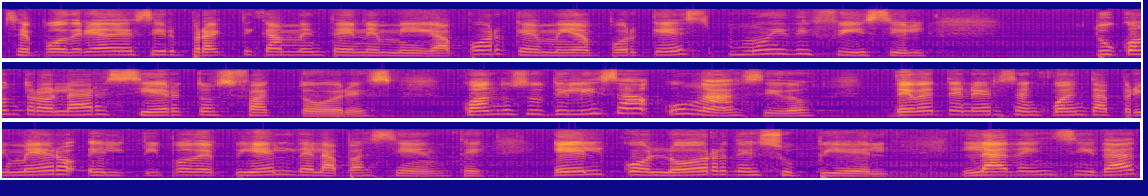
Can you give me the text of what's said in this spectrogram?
se podría decir prácticamente enemiga. ¿Por qué, mía? Porque es muy difícil tú controlar ciertos factores. Cuando se utiliza un ácido, debe tenerse en cuenta primero el tipo de piel de la paciente, el color de su piel, la densidad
